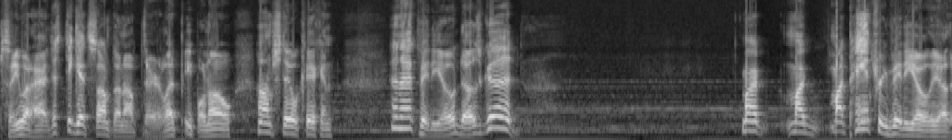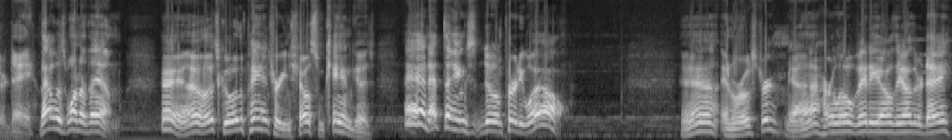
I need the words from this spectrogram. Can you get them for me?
see what I had just to get something up there let people know I'm still kicking. And that video does good. My my my pantry video the other day that was one of them. Hey let's go to the pantry and show some canned goods. And that thing's doing pretty well yeah, and Rooster, yeah, her little video the other day,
